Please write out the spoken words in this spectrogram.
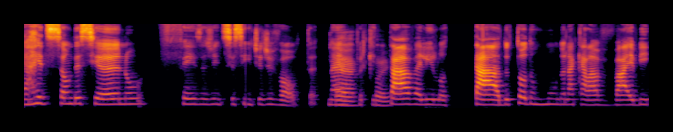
a edição desse ano fez a gente se sentir de volta, né? É, Porque estava ali lotado, todo mundo naquela vibe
